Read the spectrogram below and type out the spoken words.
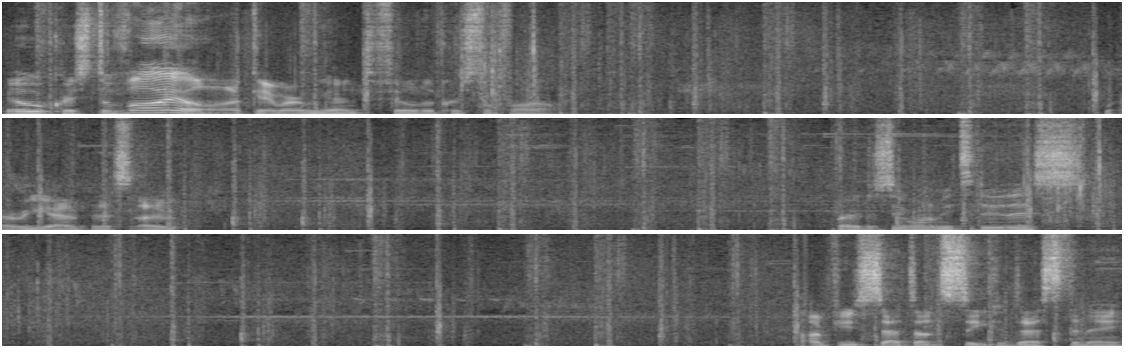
Fill crystal vial. Okay, where are we going to fill the crystal vial? Where are we going for this? Oh. Where does he want me to do this? Time for you to set out to seek your destiny.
